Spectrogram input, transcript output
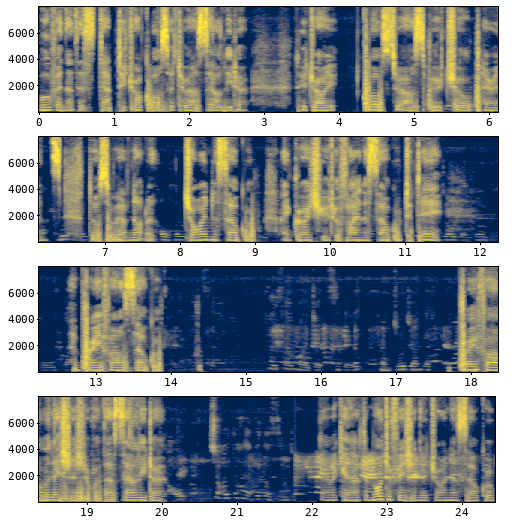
move another step to draw closer to our cell leader, to draw close to our spiritual parents. Those who have not uh, joined the cell group, I encourage you to find a cell group today and pray for our cell group Pray for our relationship with our cell leader. Then we can have the motivation to join a cell group.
